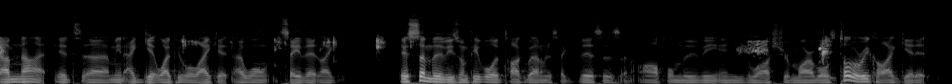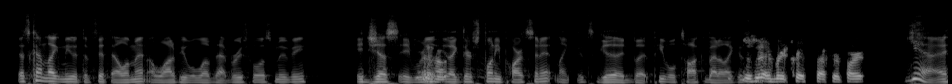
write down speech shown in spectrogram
I'm not. It's. Uh, I mean, I get why people like it. I won't say that. Like, there's some movies when people would talk about them, just like this is an awful movie and you've lost your marbles. Total Recall, I get it. That's kind of like me with the Fifth Element. A lot of people love that Bruce Willis movie. It just, it really Uh-huh. like. There's funny parts in it. Like it's good, but people talk about it like it's every Chris Tucker part. yeah.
